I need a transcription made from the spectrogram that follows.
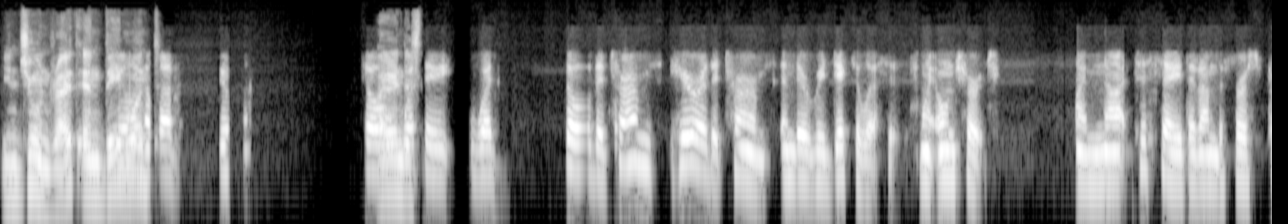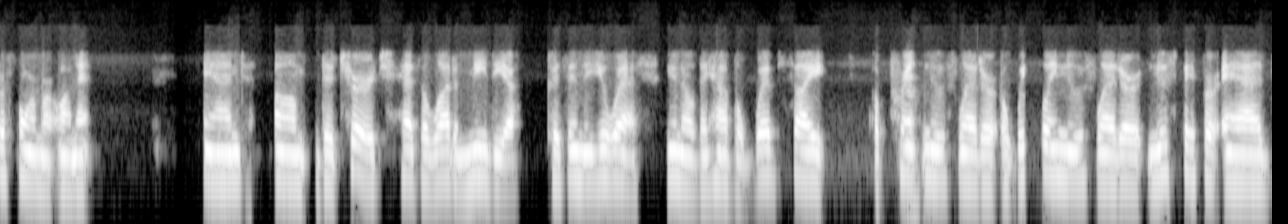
in June, right? And they June want 11th. June- So I what they what so the terms here are the terms and they're ridiculous. It's my own church. I'm not to say that I'm the first performer on it. And um, the church has a lot of media because in the U.S., you know, they have a website, a print newsletter, a weekly newsletter, newspaper ads,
